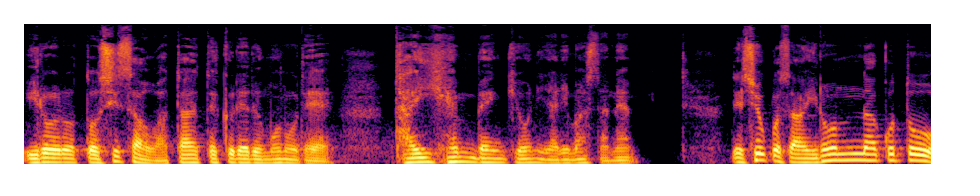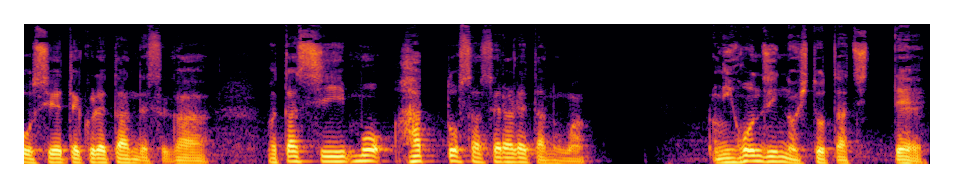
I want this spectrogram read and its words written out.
いろいろと示唆を与えてくれるもので、大変勉強になりましたね。で、修子さんいろんなことを教えてくれたんですが、私もハッとさせられたのは、日本人の人たちって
